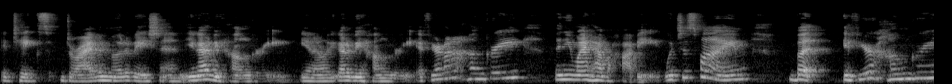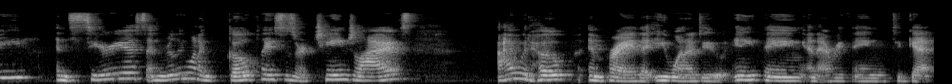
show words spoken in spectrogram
It takes drive and motivation. You got to be hungry, you know, you got to be hungry. If you're not hungry, then you might have a hobby, which is fine. But if you're hungry and serious and really want to go places or change lives, I would hope and pray that you want to do anything and everything to get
